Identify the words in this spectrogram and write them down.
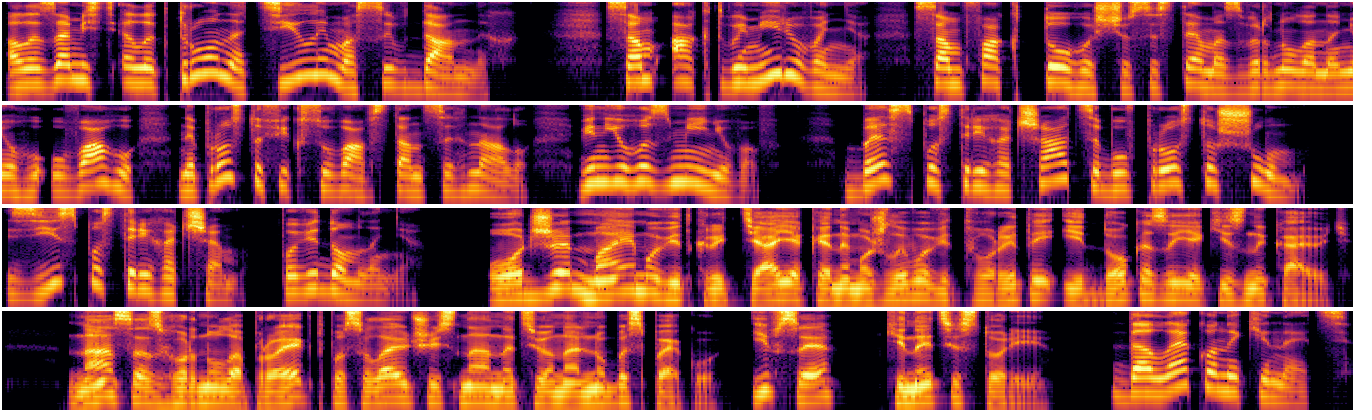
але замість електрона – цілий масив даних. Сам акт вимірювання, сам факт того, що система звернула на нього увагу, не просто фіксував стан сигналу, він його змінював. Без спостерігача це був просто шум. Зі спостерігачем – повідомлення. Отже, маємо відкриття, яке неможливо відтворити, і докази, які зникають. НАСА згорнула проект, посилаючись на національну безпеку. І все, кінець історії. Далеко не кінець.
